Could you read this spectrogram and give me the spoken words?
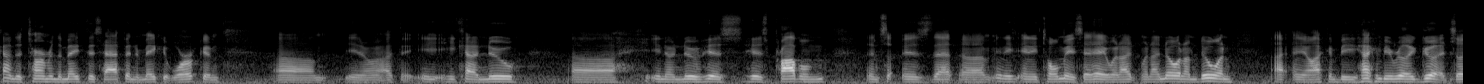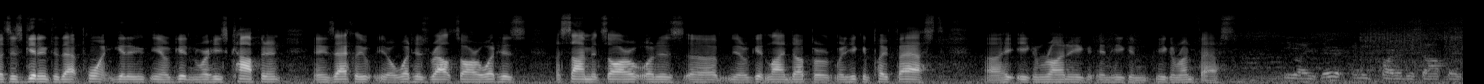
kind of determined to make this happen and make it work. And um, you know, I think he, he kind of knew, uh, you know, knew his his problem, and so, is that, um, and, he, and he told me, he said, hey, when I when I know what I'm doing. I, you know, I can be I can be really good. So it's just getting to that point, getting you know, getting where he's confident and exactly you know what his routes are, what his assignments are, what is uh, you know getting lined up, or when he can play fast, uh, he, he, can run and he, and he can he can run fast. Eli, is there any part of this offense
